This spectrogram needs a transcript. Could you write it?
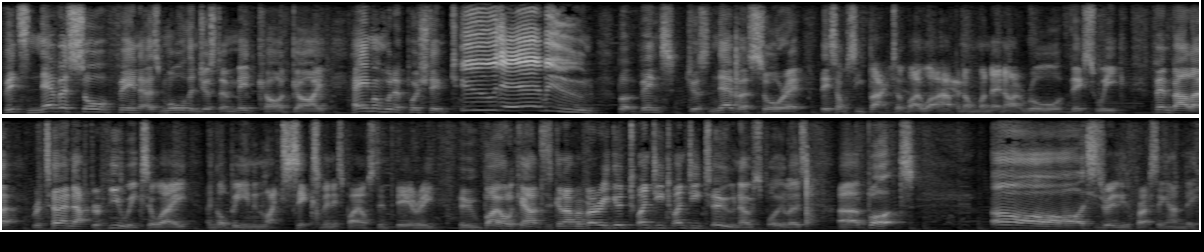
Vince never saw Finn as more than just a mid card guy. Heyman would have pushed him to the moon, but Vince just never saw it. This obviously backed up by what happened on Monday Night Raw this week. Finn Balor returned after a few weeks away and got beaten in like six minutes by Austin Theory, who, by all accounts, is going to have a very good 2022. No spoilers. Uh, but, oh, this is really depressing, Andy.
